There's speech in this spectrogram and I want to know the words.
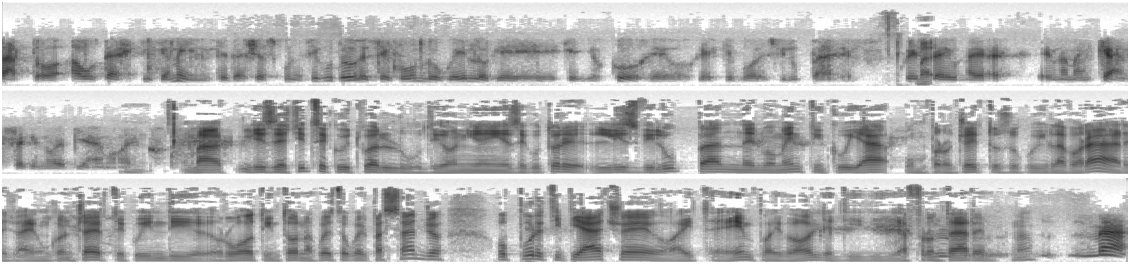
fatto autarchicamente da ciascun esecutore secondo quello che, che gli occorre o che, che vuole sviluppare. Questa ma, è, una, è, una, mancanza che noi abbiamo. Ecco. Ma gli esercizi a cui tu alludi, ogni esecutore li sviluppa nel momento in cui ha un progetto su cui lavorare, cioè hai un concerto e quindi ruoti intorno a questo o quel passaggio, oppure ti piace o hai tempo, hai voglia di, di affrontare? Mm, no? Ma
